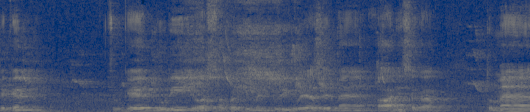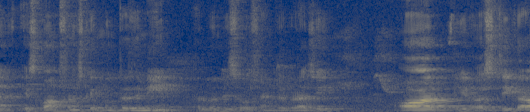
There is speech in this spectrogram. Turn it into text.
लेकिन चूँकि दूरी और सफ़र की मजबूरी की वजह से मैं आ नहीं सका तो मैं इस कॉन्फ्रेंस के मुंतजमीन अर्बन रिसोर्स सेंटर कराची और यूनिवर्सिटी का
